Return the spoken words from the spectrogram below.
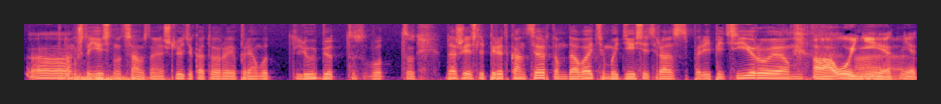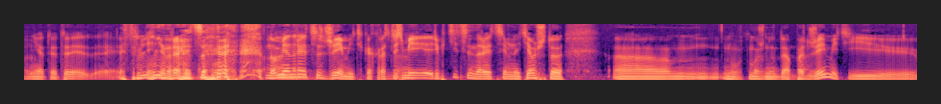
А, Потому что есть, ну, сам знаешь, люди, которые прям вот любят, вот, даже если перед концертом, давайте мы 10 раз порепетируем. А, ой, нет, А, нет, нет, это, это мне не нравится. Вот. Но мне А, нравится джемить как раз. То есть мне репетиции нравятся именно тем, что а, ну, вот можно, да, Да. поджемить и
